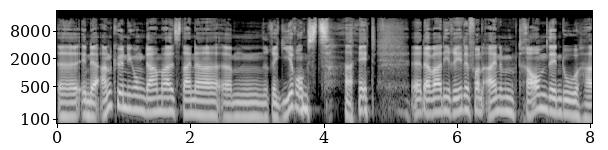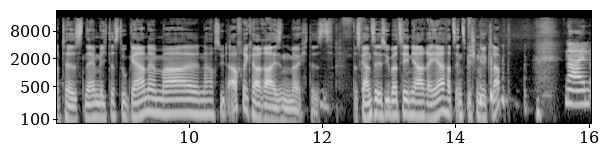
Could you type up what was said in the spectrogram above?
äh, in der Ankündigung damals deiner ähm, Regierungszeit, da war die Rede von einem Traum, den du hattest, nämlich, dass du gerne mal nach Südafrika reisen möchtest. Das Ganze ist über zehn Jahre her. Hat es inzwischen geklappt? Nein.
